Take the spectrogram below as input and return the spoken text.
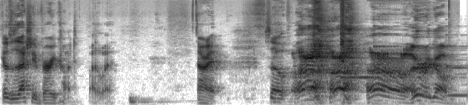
because it's actually very cut, by the way. All right, so here we go.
